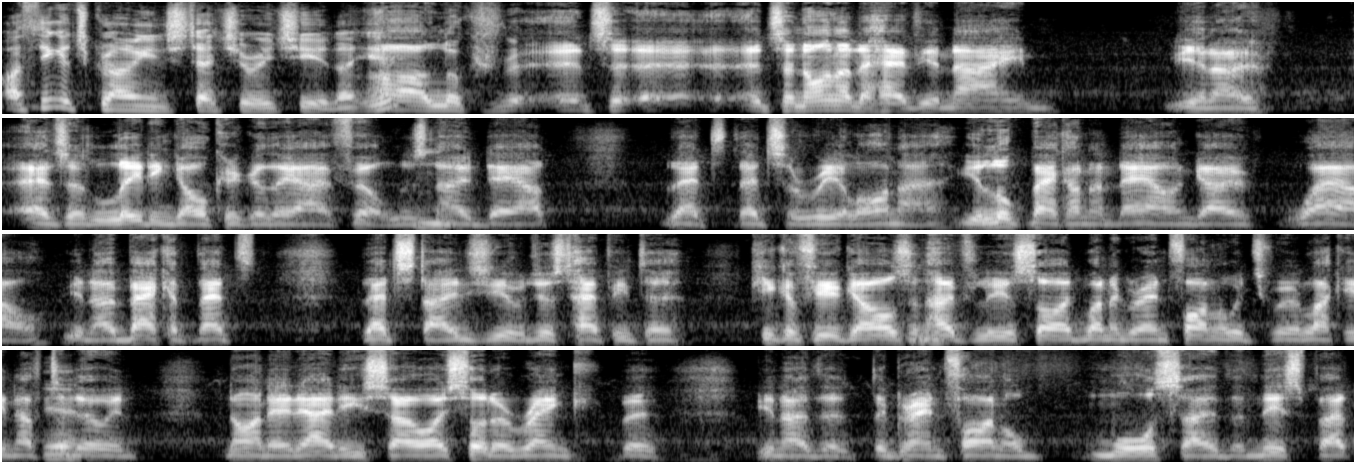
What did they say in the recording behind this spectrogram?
I think it's growing in stature each year, don't you? Oh, look, it's a, it's an honour to have your name, you know, as a leading goal kicker of the AFL. There's mm. no doubt that's that's a real honour. You look back on it now and go, wow, you know, back at that that stage, you were just happy to kick a few goals and hopefully your side won a grand final, which we were lucky enough Yeah. to do in 1980. So I sort of rank the, you know, the the grand final more so than this. But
